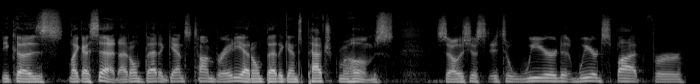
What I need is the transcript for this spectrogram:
because, like I said, I don't bet against Tom Brady. I don't bet against Patrick Mahomes. So it's just it's a weird weird spot for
